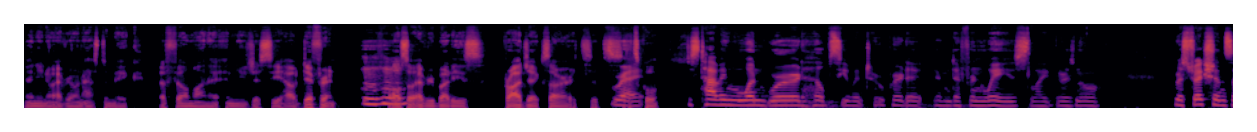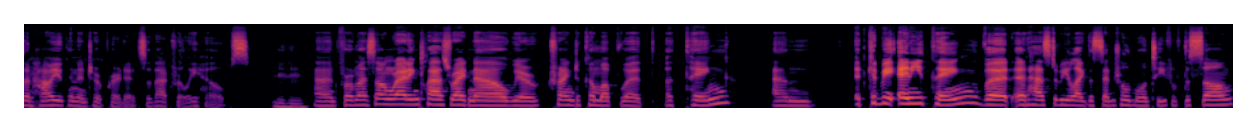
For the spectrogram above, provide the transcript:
and you know everyone has to make a film on it, and you just see how different Mhm. also everybody's projects are. It's it's Right. it's cool. just having one word helps you interpret it in different ways. Like there's no restrictions on how you can interpret it, so that really helps. Mm-hmm. And for my songwriting class right now, we're trying to come up with a thing, and it could be anything, but it has to be like the central motif of the song.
